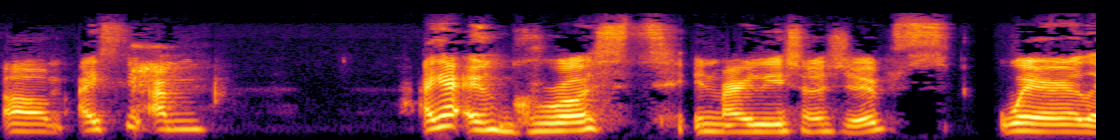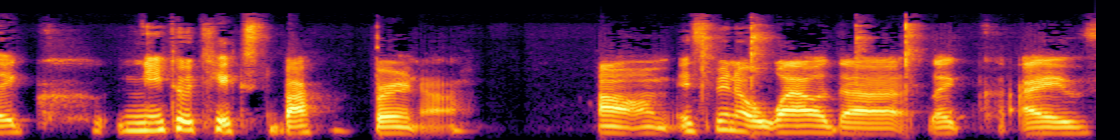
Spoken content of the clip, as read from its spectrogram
um i see i'm i get engrossed in my relationships where like Neto takes back burner. Um it's been a while that like i've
